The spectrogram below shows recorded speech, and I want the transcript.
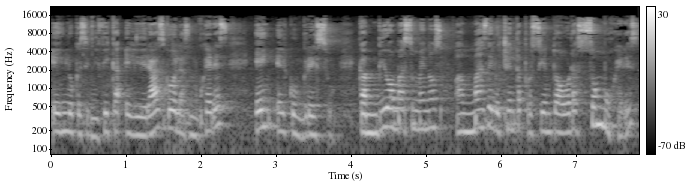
en lo que significa el liderazgo de las mujeres en el Congreso. Cambió más o menos a más del 80% ahora son mujeres,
